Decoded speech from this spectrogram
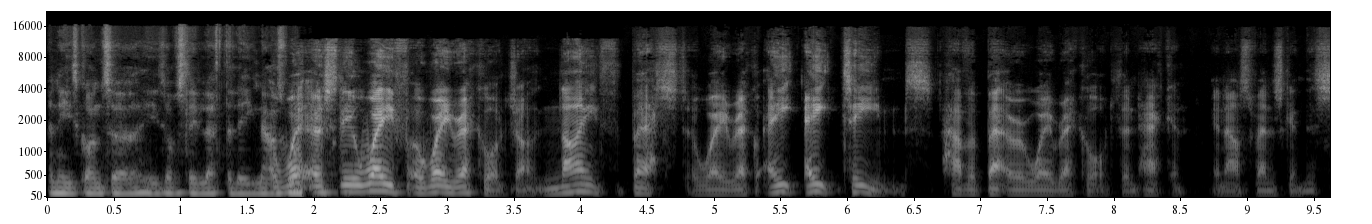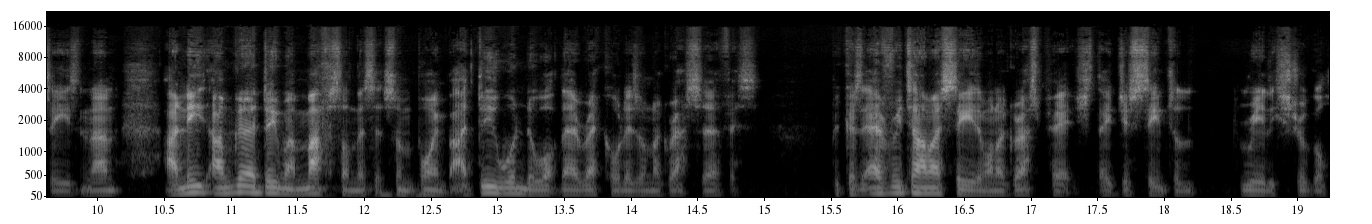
And he's gone to. He's obviously left the league now. Away, well. It's the away away record, John. Ninth best away record. Eight eight teams have a better away record than Häcken in Allsvenskan this season. And I need. I'm going to do my maths on this at some point, but I do wonder what their record is on a grass surface, because every time I see them on a grass pitch, they just seem to really struggle.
